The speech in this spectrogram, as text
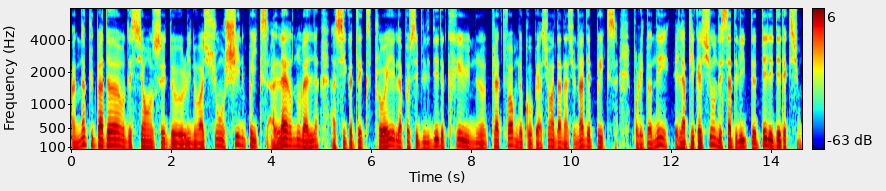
un incubateur des sciences et de l'innovation Chine BRICS à l'ère nouvelle, ainsi que d'explorer la possibilité de créer une plateforme de coopération internationale des BRICS pour les données et l'application des satellites de télédétection.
